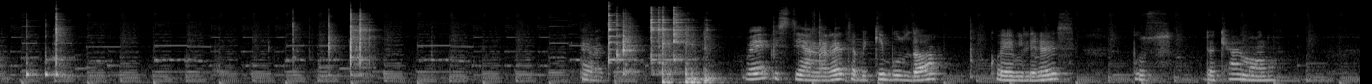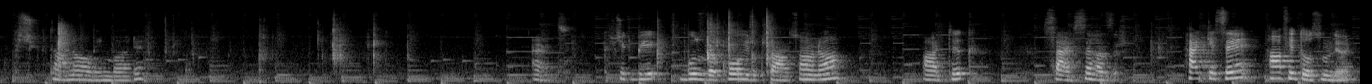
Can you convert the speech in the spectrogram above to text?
Evet. Ve isteyenlere tabii ki buz da koyabiliriz. Buz döker mi onu? Küçük bir tane alayım bari. Evet. Küçük bir buz da koyduktan sonra artık servise hazır. Herkese afiyet olsun diyorum.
